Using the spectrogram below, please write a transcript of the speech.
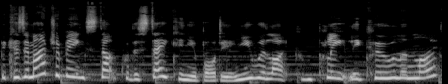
because imagine being stuck with a stake in your body and you were like completely cool in life.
